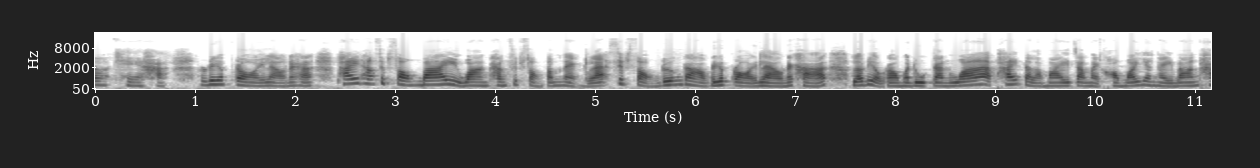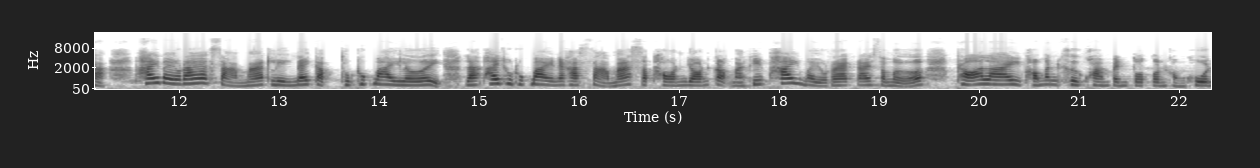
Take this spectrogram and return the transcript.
โอเคค่ะ เรียบร้อยแล้วนะคะไพ่ทั้ง 12 ใบวางทั้ง 12 ตำแหน่งและ 12 เรื่องราวเรียบร้อยแล้วนะคะ แล้วเดี๋ยวเรามาดูกันว่าไพ่แต่ละใบจะหมายความว่ายังไงบ้างค่ะไพ่ใบแรกสามารถลิงก์ได้กับทุกๆใบเลย และไพ่ทุกๆใบนะคะ สามารถสะท้อนย้อนกลับมาที่ไพ่ใบแรกได้เสมอ เพราะอะไรเพราะมันคือความเป็นตัวตนของคุณ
